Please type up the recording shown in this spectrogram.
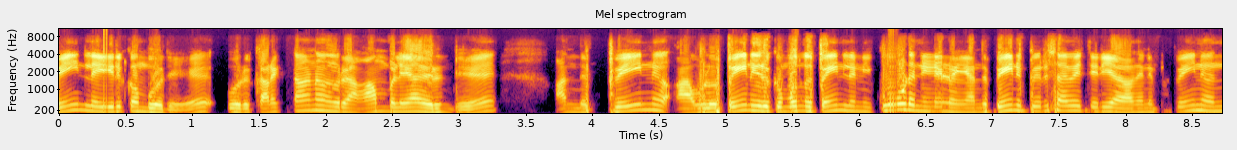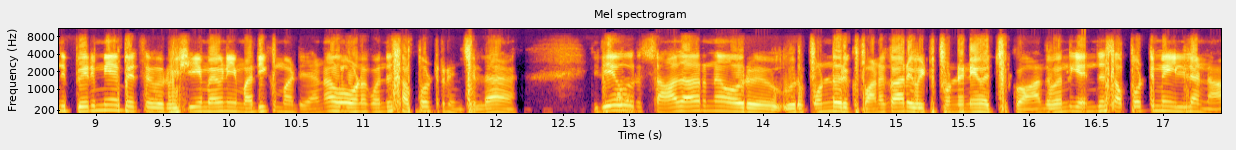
பெயின்ல இருக்கும்போது ஒரு கரெக்டான ஒரு ஆம்பளையா இருந்து அந்த பெயின் அவ்வளவு பெயின் இருக்கும்போது அந்த பெயின்ல நீ கூட நின்று அந்த பெயின் பெருசாவே தெரியாது. அந்த பெயின் வந்து பெருமையா பேச ஒரு விஷயமாவே நீ மதிக்க மாட்டியா? ஏன்னா உனக்கு வந்து சப்போர்ட் இருந்துச்சுல்ல? இதே ஒரு சாதாரண ஒரு ஒரு பொண்ணு இருக்கு. பணக்கார வீட்டு பொண்ணுனே வச்சுக்கோ. அது வந்து எந்த சப்போர்ட்டுமே இல்லைன்னா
